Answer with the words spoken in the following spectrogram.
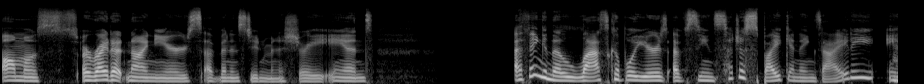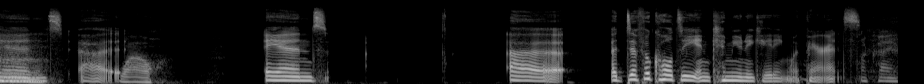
almost or right at nine years. I've been in student ministry, and I think in the last couple of years, I've seen such a spike in anxiety and uh, Wow. and uh, a difficulty in communicating with parents. Okay.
